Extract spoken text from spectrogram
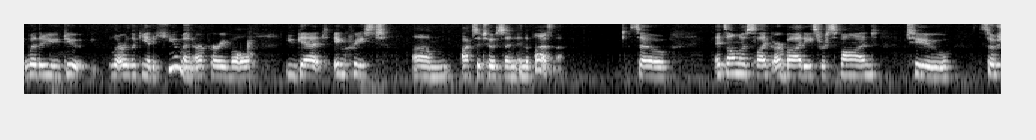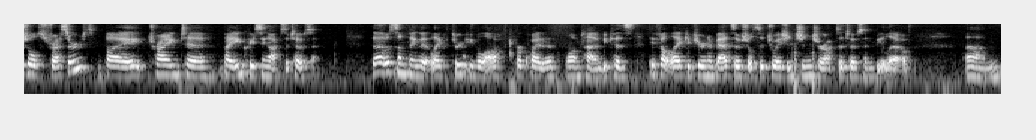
whether you do are looking at a human or a prairie vole, you get increased um, oxytocin in the plasma. So it's almost like our bodies respond to social stressors by trying to by increasing oxytocin. That was something that like threw people off for quite a long time because they felt like if you're in a bad social situation, shouldn't your oxytocin be low? Um,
